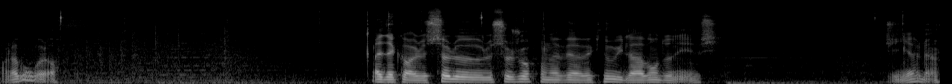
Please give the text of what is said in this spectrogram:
Voilà bombe alors. Ah d'accord, le seul, euh, le seul joueur qu'on avait avec nous, il a abandonné aussi. Génial.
